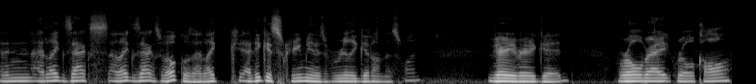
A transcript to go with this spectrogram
and I like Zack's I like Zack's vocals. I like I think his screaming is really good on this one, very very good. Roll right, roll call.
